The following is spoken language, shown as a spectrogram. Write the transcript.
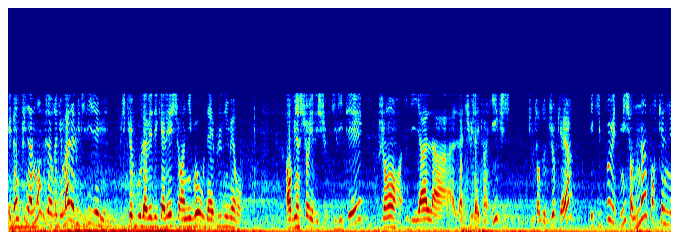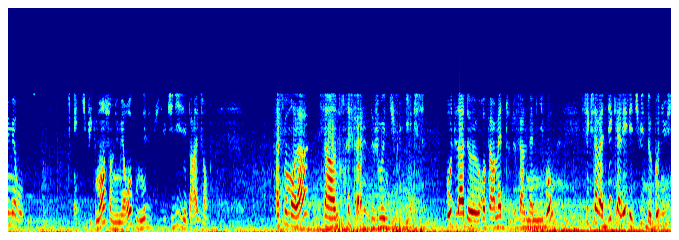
Et donc finalement, vous aurez du mal à l'utiliser lui, puisque vous l'avez décalé sur un niveau où vous n'avez plus le numéro. Alors bien sûr, il y a des subtilités, genre il y a la, la tuile avec un X, une sorte de joker, et qui peut être mis sur n'importe quel numéro. Et typiquement sur le numéro que vous venez d'utiliser par exemple. À ce moment-là, ça a un autre effet de jouer une tuile X, au-delà de permettre de faire le même niveau, c'est que ça va décaler les tuiles de bonus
